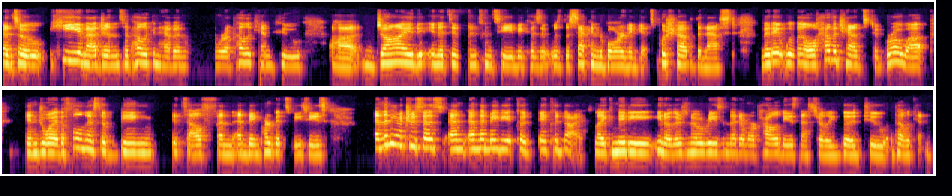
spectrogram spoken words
And so he imagines a pelican heaven where a pelican who uh, died in its infancy because it was the second born and gets pushed out of the nest, that it will have a chance to grow up, enjoy the fullness of being itself and, and being part of its species and then he actually says and and then maybe it could it could die. Like maybe you know there's no reason that immortality is necessarily good to a pelican.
